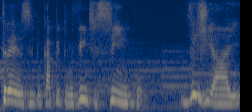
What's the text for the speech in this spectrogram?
13 do capítulo 25, vigiai,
